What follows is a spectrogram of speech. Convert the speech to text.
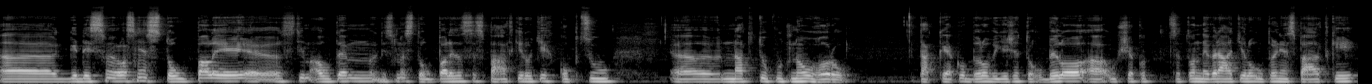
Eh, kdy jsme vlastně stoupali eh, s tím autem, kdy jsme stoupali zase zpátky do těch kopců nad tu Kutnou horu. tak jako bylo vidět, že to ubylo a už jako se to nevrátilo úplně zpátky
